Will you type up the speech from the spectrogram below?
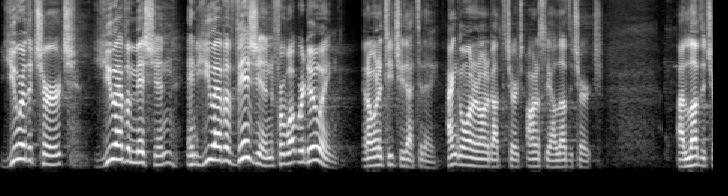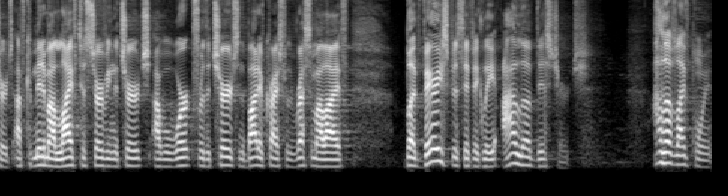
you are the church, you have a mission and you have a vision for what we're doing. And I want to teach you that today. I can go on and on about the church. Honestly, I love the church. I love the church. I've committed my life to serving the church. I will work for the church and the body of Christ for the rest of my life. But very specifically, I love this church. I love Life Point.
